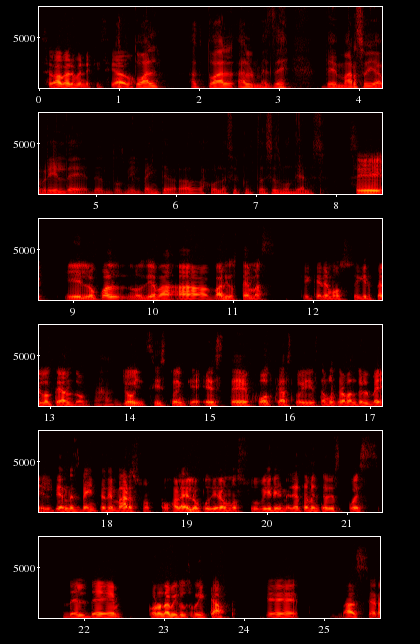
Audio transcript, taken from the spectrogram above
se va a ver beneficiado. Actual, actual al mes de, de marzo y abril de, del 2020, ¿verdad? Bajo las circunstancias mundiales. Sí, y lo cual nos lleva a varios temas que queremos seguir peloteando. Yo insisto en que este podcast, hoy estamos grabando el, el, viernes 20 de marzo, ojalá y lo pudiéramos subir inmediatamente después del de Coronavirus Recap, que va a ser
